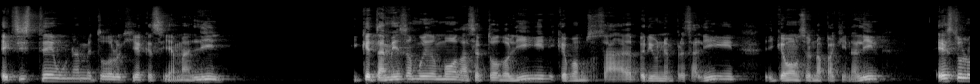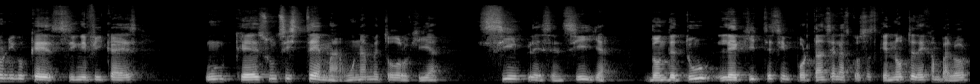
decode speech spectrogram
Existe una metodología que se llama Lean. y que también está muy de moda hacer todo lean y que vamos a abrir una empresa lean y que vamos a hacer una página lean. Esto lo único que significa es que es un sistema, una metodología simple, sencilla, donde tú le quites importancia a las cosas que no te dejan valor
